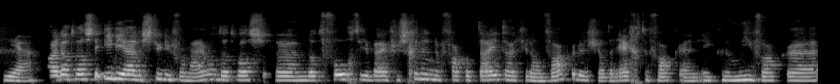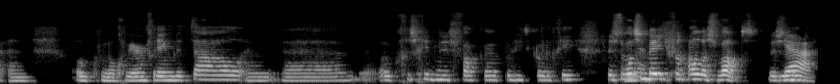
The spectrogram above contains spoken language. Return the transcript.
Ja. Maar dat was de ideale studie voor mij, want dat, was, um, dat volgde je bij verschillende faculteiten had je dan vakken. Dus je had rechtenvakken en economievakken en ook nog weer een vreemde taal en uh, ook geschiedenisvakken, politicologie. Dus er was Ja. een beetje van alles wat. Dus Ja.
